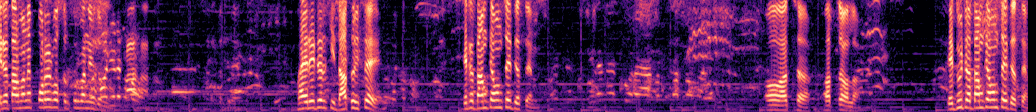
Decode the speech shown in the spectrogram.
এটা তার মানে পরের বছর কুরবানির জন্য। ভাই, এটার কি দাঁত হইছে? এটার দাম কেমন চাইতেছেন? ও আচ্ছা বাচ্চাওয়ালা। এই দুইটার দাম কেমন চাইতেছেন?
